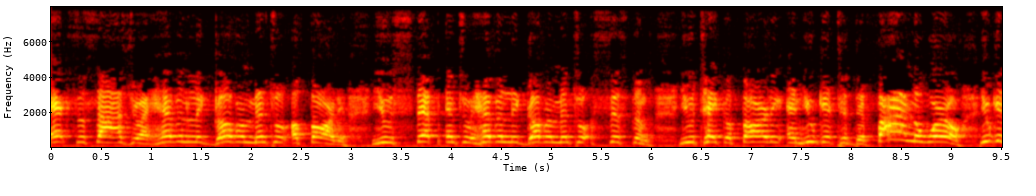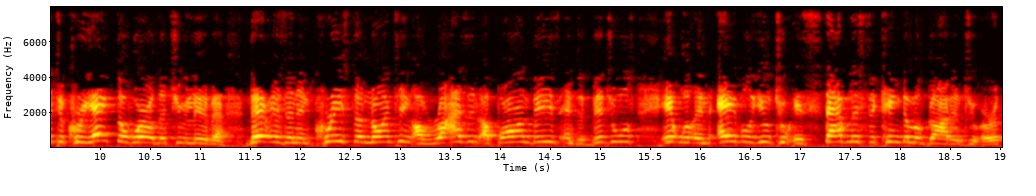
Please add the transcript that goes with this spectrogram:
exercise your heavenly governmental authority. You step into heavenly governmental systems. You take authority and you get to define the world. You get to create the world that you live in. There is an increased anointing anointing arising upon these individuals, it will enable you to establish the kingdom of God into earth,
